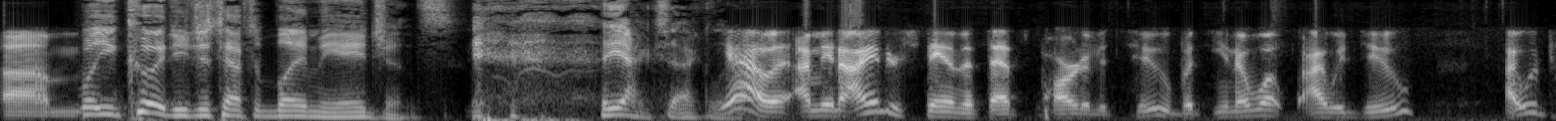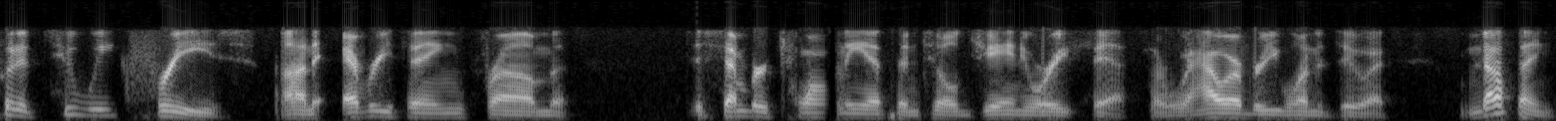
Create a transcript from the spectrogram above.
Um, Well, you could. You just have to blame the agents. yeah, exactly. yeah, I mean, I understand that that's part of it too. But you know what I would do? I would put a two week freeze on everything from December 20th until January 5th, or however you want to do it. Nothing.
